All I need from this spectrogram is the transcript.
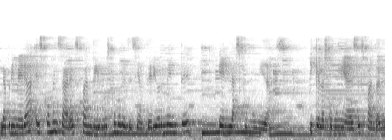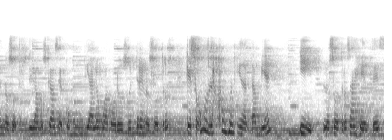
La primera es comenzar a expandirnos, como les decía anteriormente, en las comunidades y que las comunidades se expandan en nosotros. Digamos que va a ser como un diálogo amoroso entre nosotros, que somos la comunidad también, y los otros agentes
